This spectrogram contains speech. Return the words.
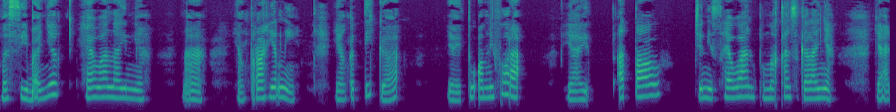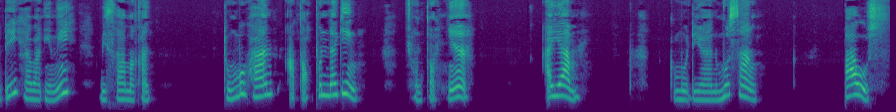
masih banyak hewan lainnya. Nah, yang terakhir nih, yang ketiga yaitu omnivora, yaitu atau jenis hewan pemakan segalanya. Jadi hewan ini bisa makan tumbuhan ataupun daging. Contohnya ayam, kemudian musang, paus,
